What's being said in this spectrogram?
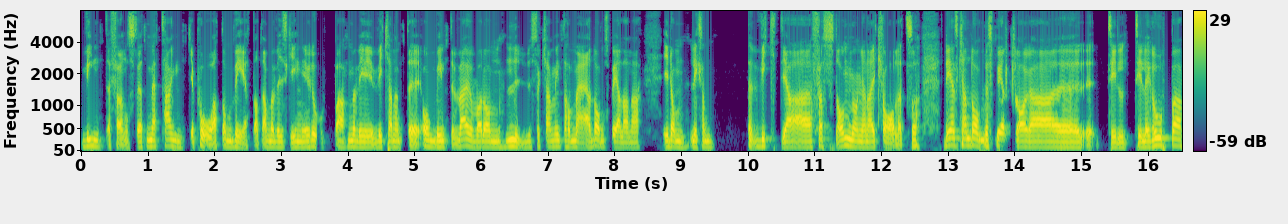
vinterfönstret med tanke på att de vet att ja, men vi ska in i Europa. Men vi, vi kan inte, om vi inte värvar dem nu så kan vi inte ha med de spelarna i de liksom, viktiga första omgångarna i kvalet. Så dels kan de bli spelklara eh, till, till Europa.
